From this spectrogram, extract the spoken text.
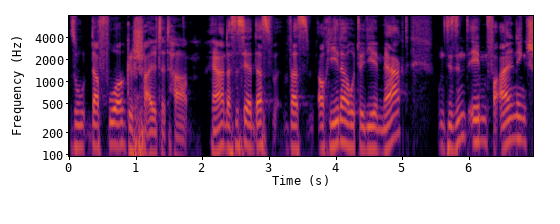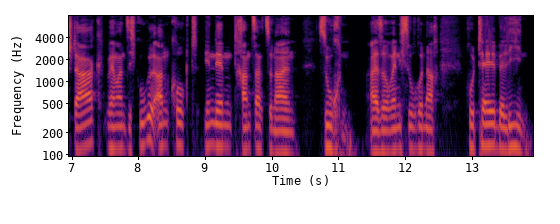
so davor geschaltet haben. Ja, das ist ja das, was auch jeder Hotelier merkt. Und sie sind eben vor allen Dingen stark, wenn man sich Google anguckt, in den transaktionalen Suchen. Also wenn ich suche nach Hotel Berlin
